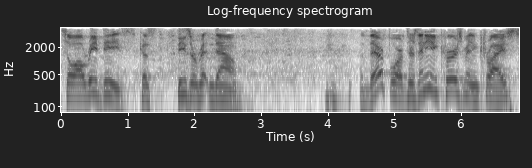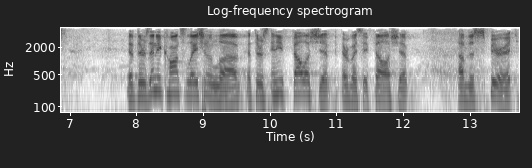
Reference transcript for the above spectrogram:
So I'll read these because these are written down. Therefore, if there's any encouragement in Christ, if there's any consolation in love, if there's any fellowship, everybody say fellowship, of the Spirit,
